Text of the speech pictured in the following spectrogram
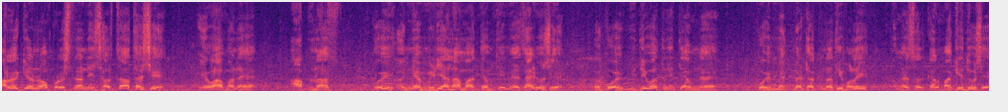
આરોગ્યનો પ્રશ્નની ચર્ચા થશે એવા મને આપના કોઈ અન્ય મીડિયાના માધ્યમથી મેં જાણ્યું છે કે કોઈ વિધિવત રીતે અમને કોઈ બેઠક નથી મળી. અમે સરકારમાં કીધું છે.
